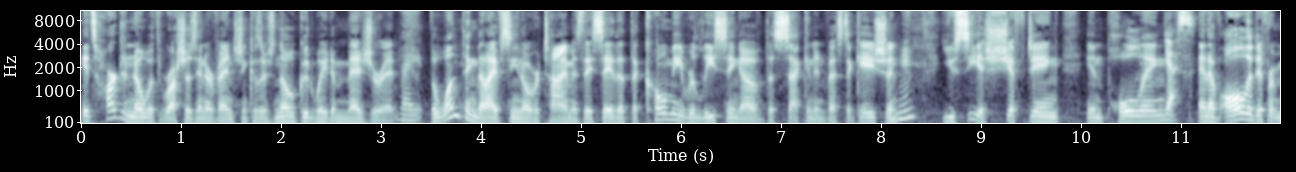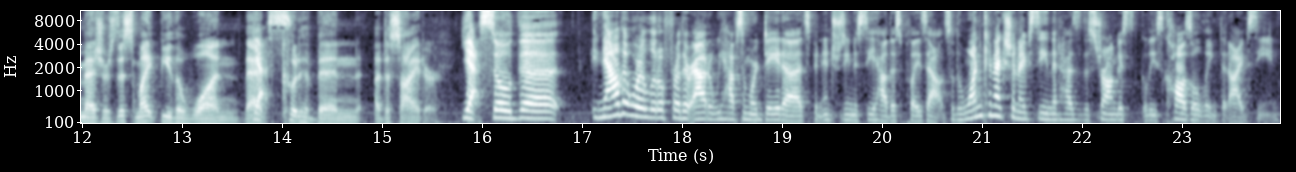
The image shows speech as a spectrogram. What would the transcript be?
it's hard to know with Russia's intervention because there's no good way to measure it. Right. The one thing that I've seen over time is they say that the Comey releasing of the second investigation, you see a shifting in polling. Mm-hmm. Yes. And of all the different measures, this might be the one that Yes. could have been a decider. Yes. So the now that we're a little further out and we have some more data, it's been interesting to see how this plays out. So the one connection I've seen that has the strongest, at least causal link that I've seen,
